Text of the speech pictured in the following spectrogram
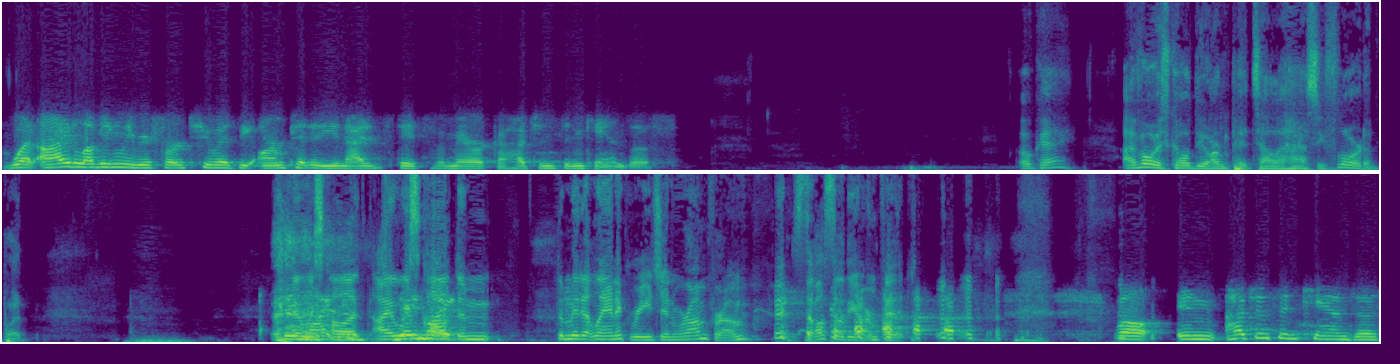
What I lovingly refer to as the armpit of the United States of America, Hutchinson, Kansas. Okay. I've always called the armpit Tallahassee, Florida, but I always call it I always call might... it the the mid Atlantic region where I'm from. it's also the armpit. well, in Hutchinson, Kansas,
